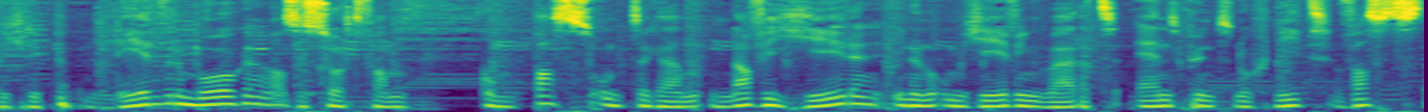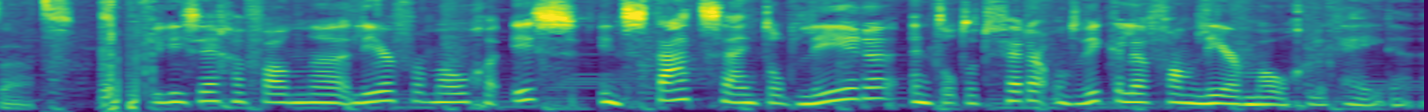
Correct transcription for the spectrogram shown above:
begrip leervermogen als een soort van kompas om te gaan navigeren in een omgeving waar het eindpunt nog niet vaststaat. Jullie zeggen van uh, leervermogen is in staat zijn tot leren en tot het verder ontwikkelen van leermogelijkheden.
